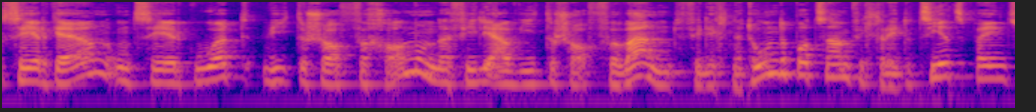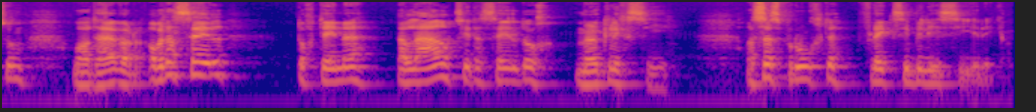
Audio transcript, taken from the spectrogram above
sehr gern und sehr gut weiterarbeiten kann und viele auch weiterarbeiten wollen. Vielleicht nicht 100%, vielleicht reduziert das Pensum, whatever. Aber das soll doch denen erlaubt sein, das soll doch möglich sein. Also es braucht eine Flexibilisierung.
